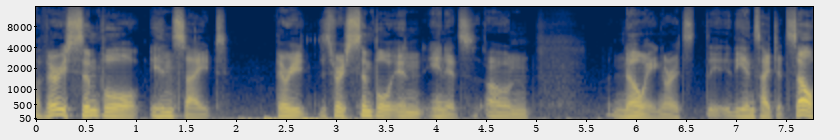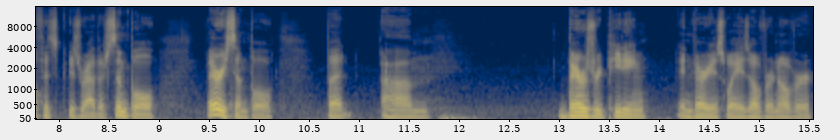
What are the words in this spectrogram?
a very simple insight. Very, it's very simple in in its own knowing, or it's the, the insight itself is is rather simple, very simple, but um, bears repeating in various ways over and over.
